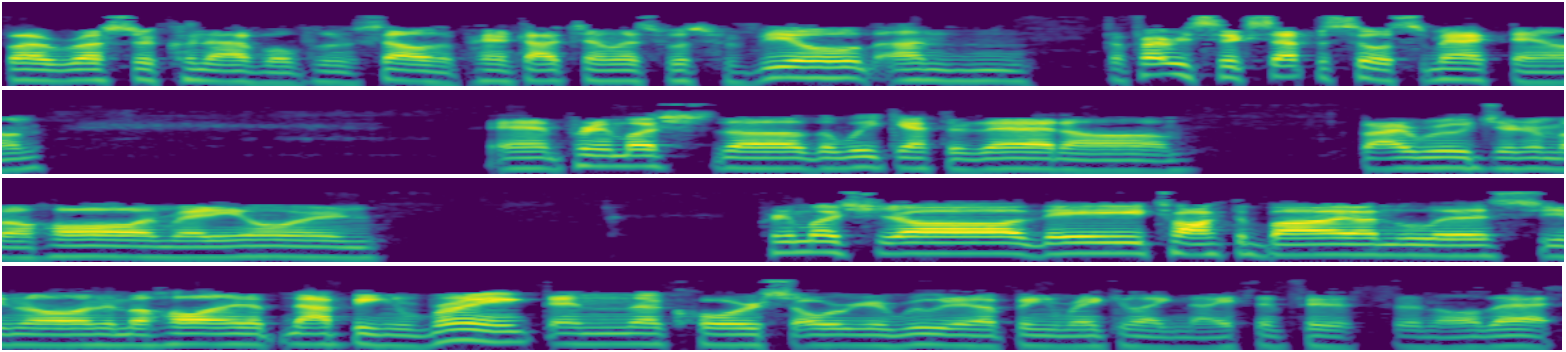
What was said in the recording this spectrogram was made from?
but wrestler could not vote for themselves. The Pan Top 10 list was revealed on the February 6th episode of SmackDown, and pretty much the the week after that, um, Byru, Jinder Mahal, and Randy Orton. Pretty much, uh, they talked about it on the list, you know, and then Mahal ended up not being ranked, and of course, Orton and Roode ended up being ranked like ninth and fifth and all that.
